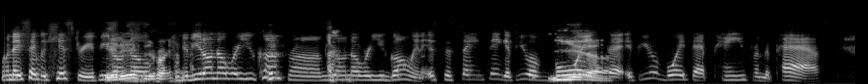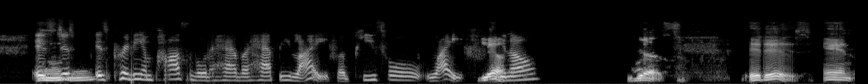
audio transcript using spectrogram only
when they say with history, if you don't know right. if you don't know where you come from, you don't know where you're going. It's the same thing. If you avoid yeah. that, if you avoid that pain from the past, it's mm-hmm. just it's pretty impossible to have a happy life, a peaceful life. Yeah. You know? Yes. It is. And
